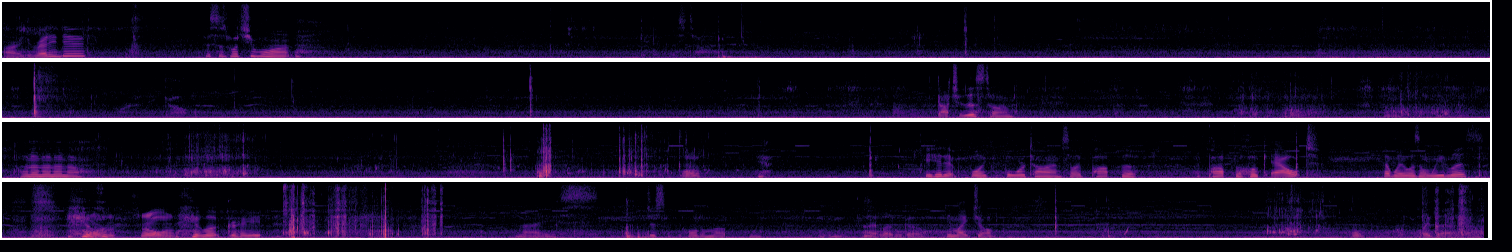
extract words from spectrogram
Alright, you ready, dude? This is what you want. Gotcha this time. No, no, no, no, no. Huh? Yeah. He hit it like four times, so I popped the, I popped the hook out. That way it wasn't weedless. It looked, it looked great. Nice. Just hold him up. Alright, let him go. He might jump. Oh. Like that.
